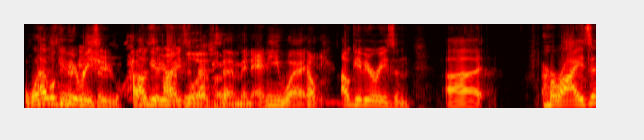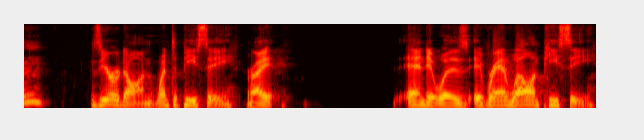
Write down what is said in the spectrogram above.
What I is will give you a reason. issue? How I'll does give it you a reason. affect them in any way? Nope. I'll give you a reason. Uh, Horizon Zero Dawn went to PC, right? And it was it ran well on PC.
